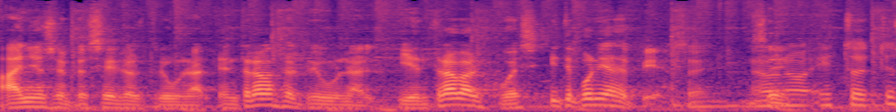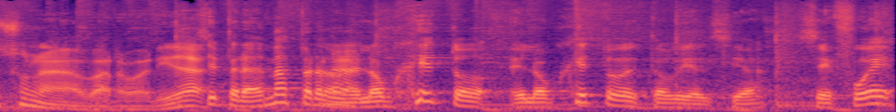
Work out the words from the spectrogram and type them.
años empecé a ir al tribunal. Entrabas al tribunal y entraba el juez y te ponías de pie. Sí. No, Sí. no, esto, esto es una barbaridad. Sí, pero además, perdón, el objeto, el objeto de esta audiencia se fue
